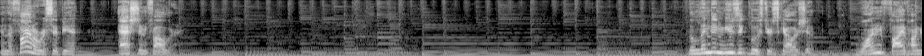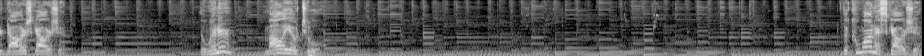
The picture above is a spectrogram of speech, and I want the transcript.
And the final recipient, Ashton Fowler. The Linden Music Booster Scholarship. One $500 scholarship. The winner, Molly O'Toole. Kiwanis Scholarship.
